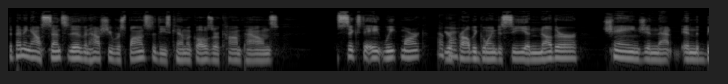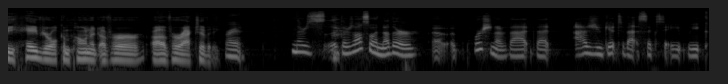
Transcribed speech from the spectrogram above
depending how sensitive and how she responds to these chemicals or compounds, six to eight week mark, you're probably going to see another change in that in the behavioral component of her of her activity. right And there's there's also another uh, portion of that that as you get to that six to eight week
